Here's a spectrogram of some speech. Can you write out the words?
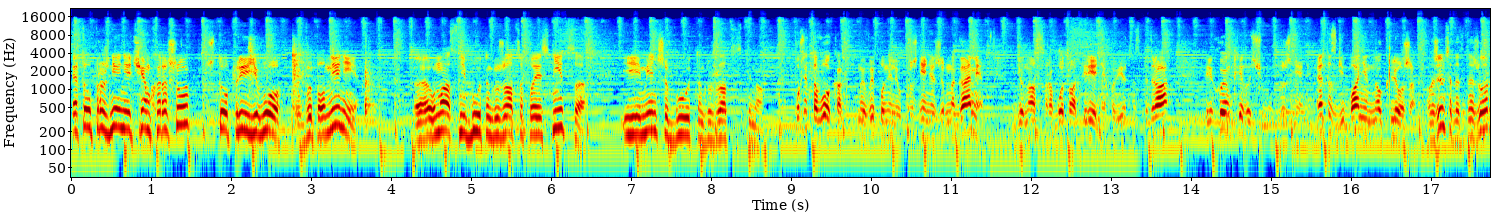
Это упражнение чем хорошо, что при его выполнении э, у нас не будет нагружаться поясница и меньше будет нагружаться спина. После того, как мы выполнили упражнение жим ногами, где у нас работала передняя поверхность бедра, переходим к следующему упражнению. Это сгибание ног лежа. Ложимся на тренажер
